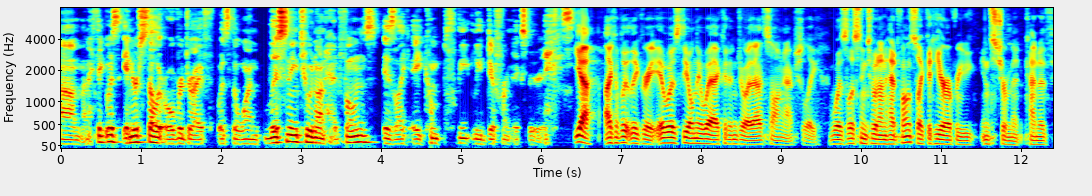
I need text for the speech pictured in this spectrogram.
um, and I think it was Interstellar Overdrive was the one. Listening to it on headphones is like a completely different experience. Yeah, I completely agree. It was the only way I could enjoy that song actually. Was listening to it on headphones so I could hear every instrument kind of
